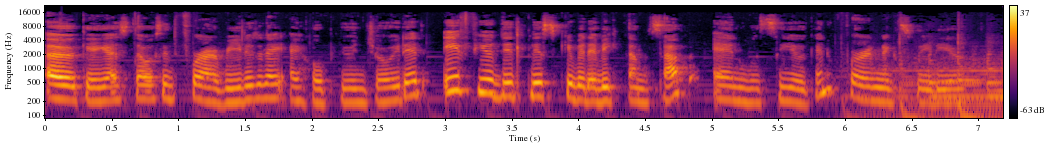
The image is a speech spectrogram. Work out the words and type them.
Okay guys, that was it for our video today. I hope you enjoyed it. If you did, please give it a big thumbs up and we'll see you again for our next video.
